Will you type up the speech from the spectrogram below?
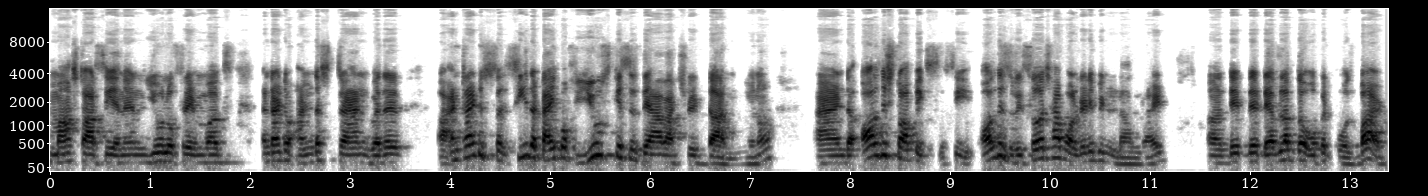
mask rcnn yolo frameworks and try to understand whether uh, and try to see the type of use cases they have actually done you know. And all these topics see all this research have already been done right uh, they, they develop the OpenPose. But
